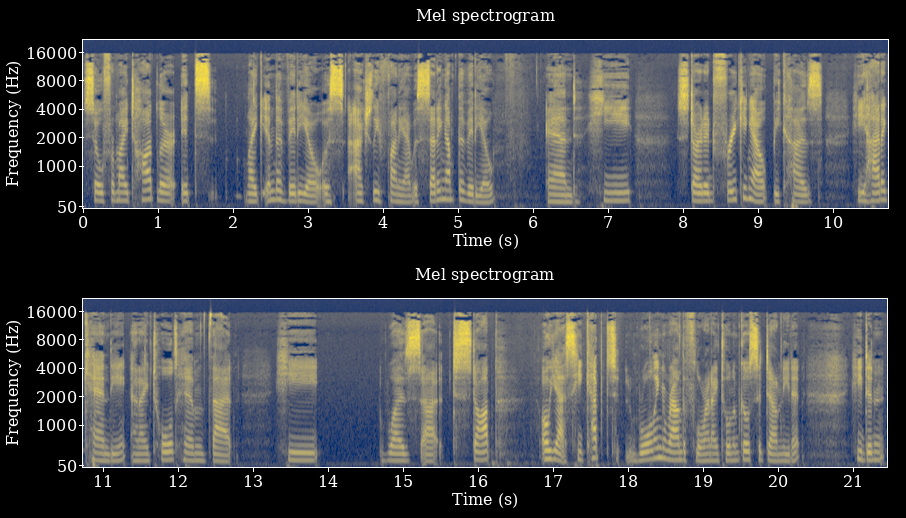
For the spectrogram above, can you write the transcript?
So for my toddler, it's like in the video, it was actually funny. I was setting up the video and he started freaking out because he had a candy and I told him that he was uh, to stop. Oh, yes, he kept rolling around the floor and I told him, go sit down and eat it. He didn't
